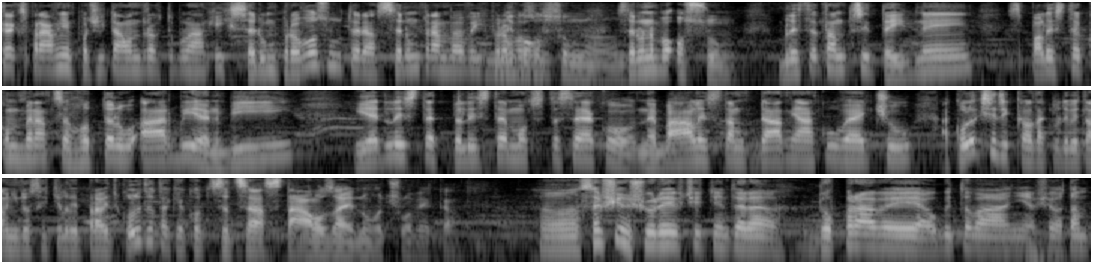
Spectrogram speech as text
jak správně počítám, Ondro, to bylo nějakých sedm provozů, teda sedm tramvajových provozů? Nebo osm, no. Sedm nebo osm. Byli jste tam tři týdny, spali jste kombinace hotelu Airbnb, jedli jste, pili jste, moc jste se jako nebáli tam dát nějakou véču. A kolik si říkal takhle, kdyby tam někdo se chtěl vypravit, kolik to tak jako cca stálo za jednoho člověka? Eh, se vším všudy, včetně teda dopravy a ubytování a všeho tam,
